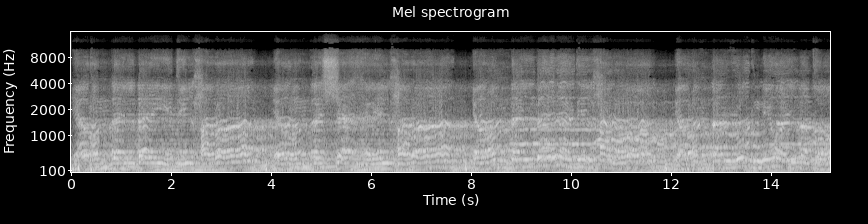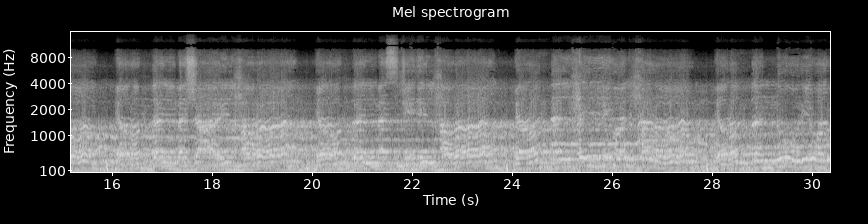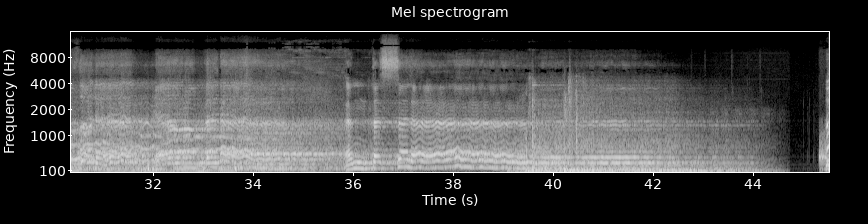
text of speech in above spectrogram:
يا رب البيت الحرام يا رب الشهر الحرام يا رب البلد الحرام يا رب الركن والمقام يا رب المشعر أنت السلام.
